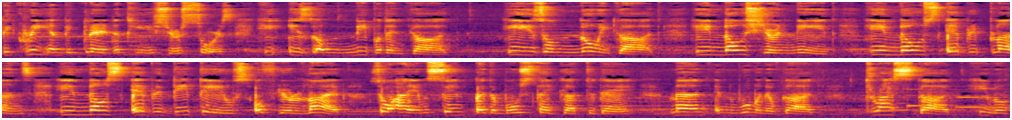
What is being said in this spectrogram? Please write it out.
Decree and declare that He is your source. He is omnipotent God. He is all-knowing God. He knows your need. He knows every plans. He knows every details of your life. So I am sent by the Most High God today, man and woman of God, trust God, He will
